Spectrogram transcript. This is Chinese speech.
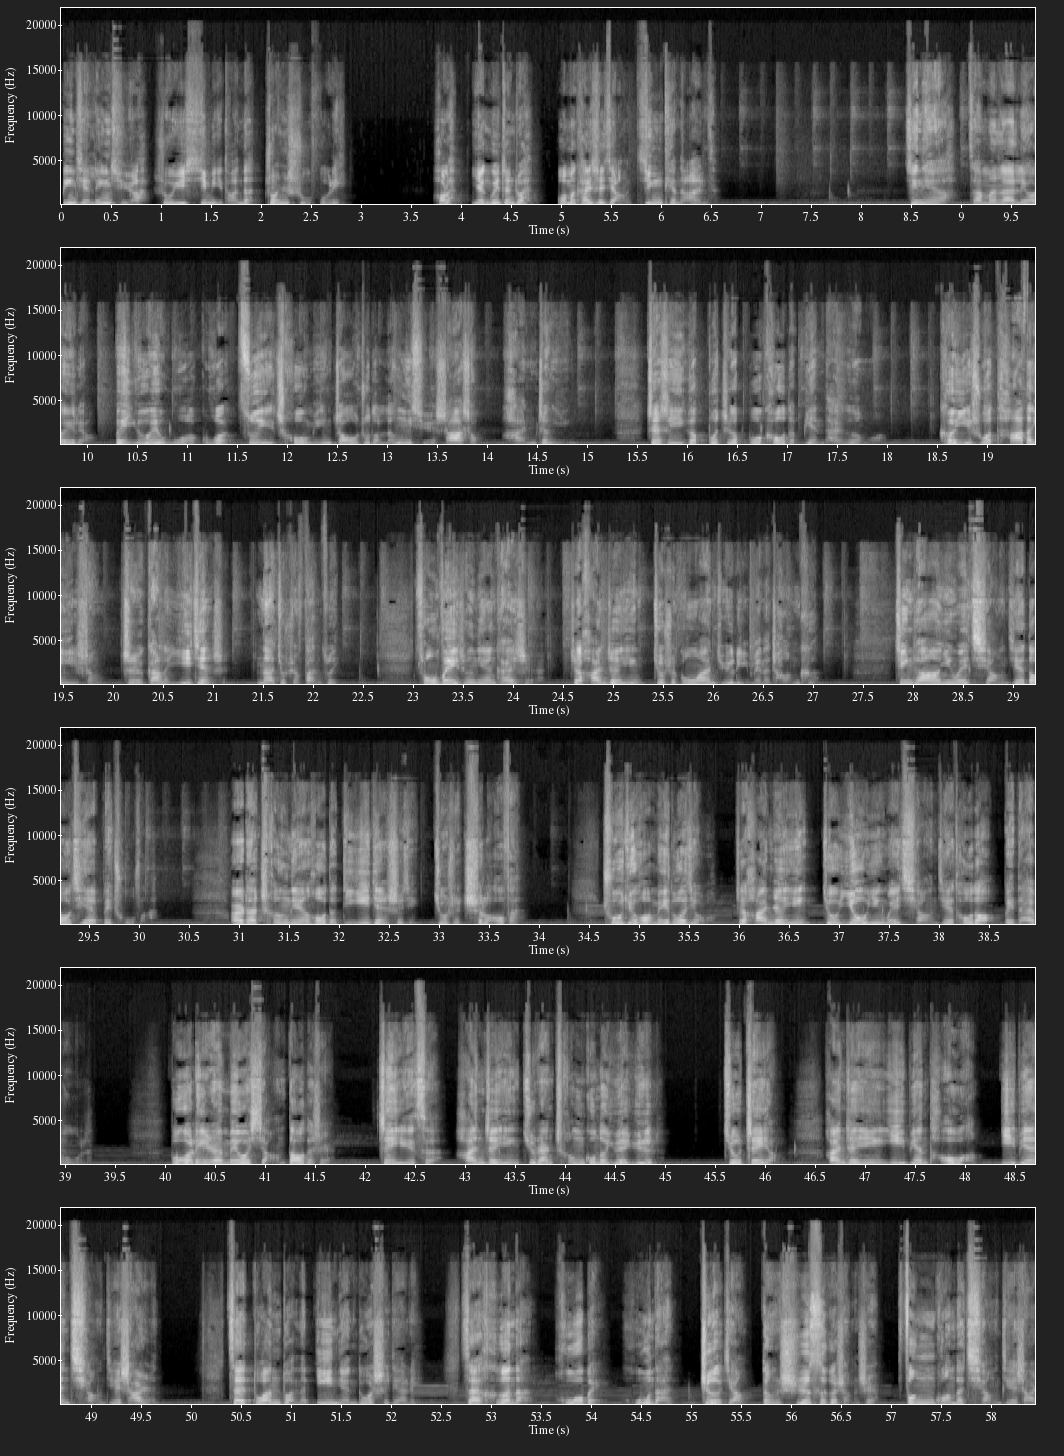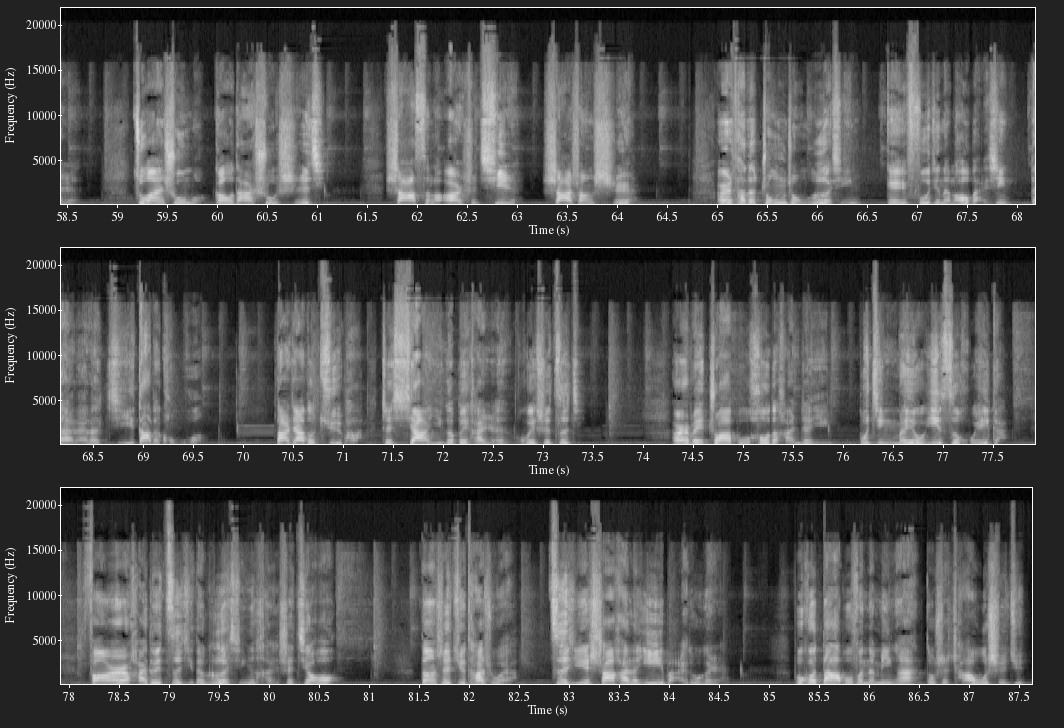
并且领取啊，属于西米团的专属福利。好了，言归正传，我们开始讲今天的案子。今天啊，咱们来聊一聊被誉为我国最臭名昭著的冷血杀手韩正营。这是一个不折不扣的变态恶魔，可以说他的一生只干了一件事，那就是犯罪。从未成年开始，这韩正营就是公安局里面的常客。经常因为抢劫、盗窃被处罚，而他成年后的第一件事情就是吃牢饭。出去后没多久，这韩振营就又因为抢劫、偷盗被逮捕了。不过，令人没有想到的是，这一次韩振营居然成功的越狱了。就这样，韩振营一边逃亡，一边抢劫杀人，在短短的一年多时间里，在河南、湖北、湖南、浙江等十四个省市。疯狂的抢劫杀人，作案数目高达数十起，杀死了二十七人，杀伤十人。而他的种种恶行给附近的老百姓带来了极大的恐慌，大家都惧怕这下一个被害人会是自己。而被抓捕后的韩振营不仅没有一丝悔改，反而还对自己的恶行很是骄傲。当时据他说呀，自己杀害了一百多个人。不过，大部分的命案都是查无实据。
